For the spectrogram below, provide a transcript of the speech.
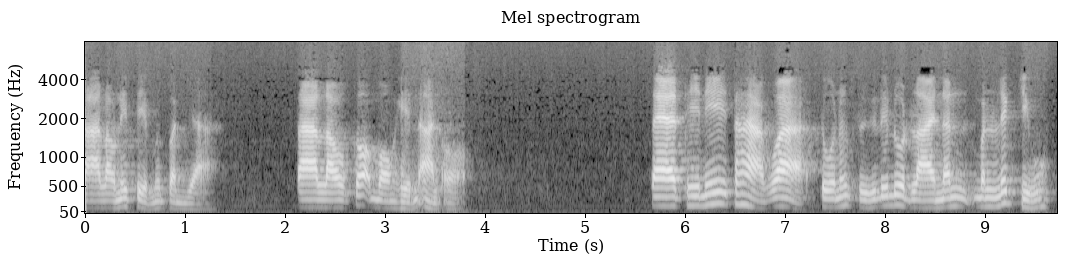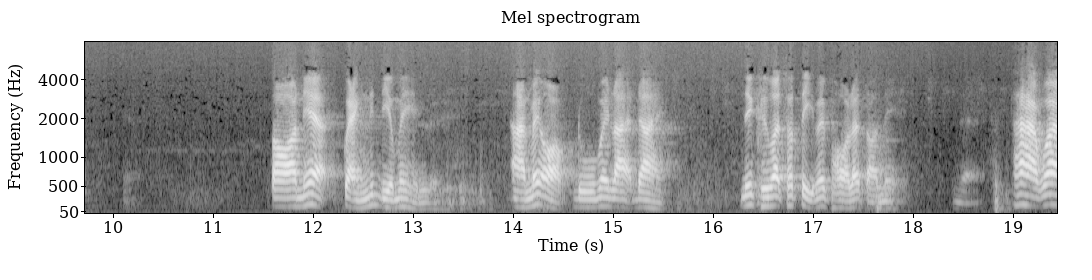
ตาเรานี่เปรียบเหมือนปัญญา ตาเราก็มองเห็นอ่านออก แต่ทีนี้ถ้าหากว่าตัวหนังสือหรือลวดลายนั้น มันเล็กจิ๋ว ตอนเนี้ยแกว่งนิดเดียวไม่เห็นเลย อ่านไม่ออกดูไม่ละได้ นี่คือว่าสติไม่พอแล้วตอนนี้ถ้าหากว่า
